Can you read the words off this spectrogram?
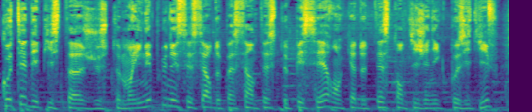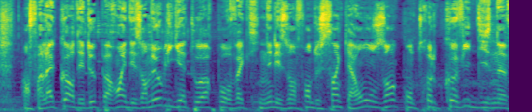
Côté dépistage, justement, il n'est plus nécessaire de passer un test PCR en cas de test antigénique positif. Enfin, l'accord des deux parents est désormais obligatoire pour vacciner les enfants de 5 à 11 ans contre le Covid-19.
